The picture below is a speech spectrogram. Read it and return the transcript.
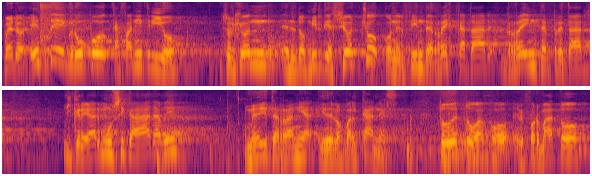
bueno, este grupo Cafani Trio surgió en el 2018 con el fin de rescatar, reinterpretar y crear música árabe, mediterránea y de los Balcanes. Todo esto bajo el formato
